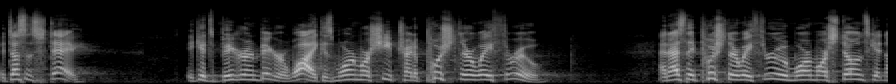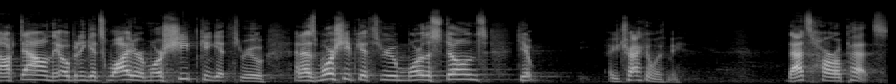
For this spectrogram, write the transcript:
It doesn't stay. It gets bigger and bigger. Why? Because more and more sheep try to push their way through. And as they push their way through, more and more stones get knocked down, the opening gets wider, more sheep can get through. And as more sheep get through, more of the stones get. Are you tracking with me? That's haropets.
